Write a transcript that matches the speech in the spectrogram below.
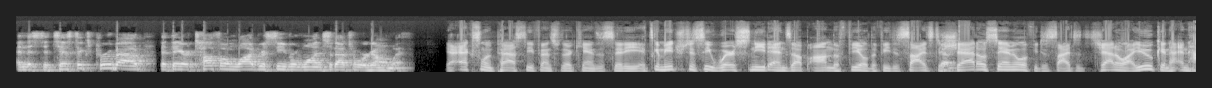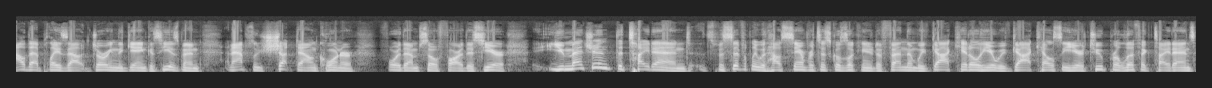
And the statistics prove out that they are tough on wide receiver one. So that's what we're going with. Yeah, excellent pass defense for their Kansas City. It's going to be interesting to see where Sneed ends up on the field. If he decides to shadow Samuel, if he decides to shadow Aiyuk, and, and how that plays out during the game, because he has been an absolute shutdown corner for them so far this year. You mentioned the tight end, specifically with how San Francisco's looking to defend them. We've got Kittle here, we've got Kelce here, two prolific tight ends.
